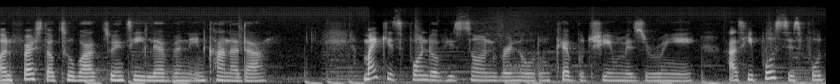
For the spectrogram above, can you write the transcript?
on 1st October 2011 in Canada. Mike is fond of his son Renaud Nkebuchi Ezuruonye as he posts his fo-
